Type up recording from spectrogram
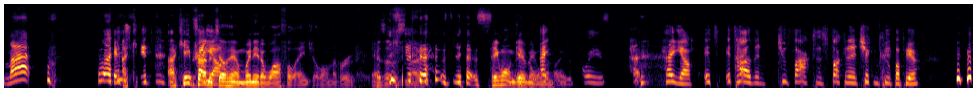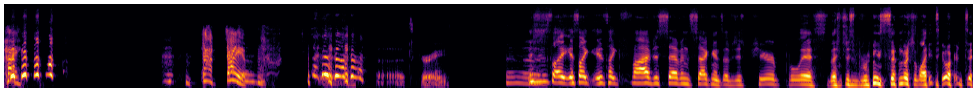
Bye." like, It's, it's, I keep trying to tell him we need a waffle angel on the roof because of the snow. yes, He won't give me Hey, one. Please. Hey y'all, it's it's higher than two foxes fucking in a chicken coop up here. Hey. God damn. Uh, That's great. It's just like it's like it's like five to seven seconds of just pure bliss that just brings so much light to our day.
